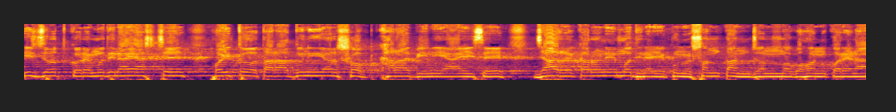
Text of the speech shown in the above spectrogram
হিজরত করে মদিনায় আসছে, হয়তো তারা দুনিয়ার সব খারাপই নিয়ে আইছে। যার কারণে মদিনায় কোনো সন্তান জন্মগ্রহণ করে না।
